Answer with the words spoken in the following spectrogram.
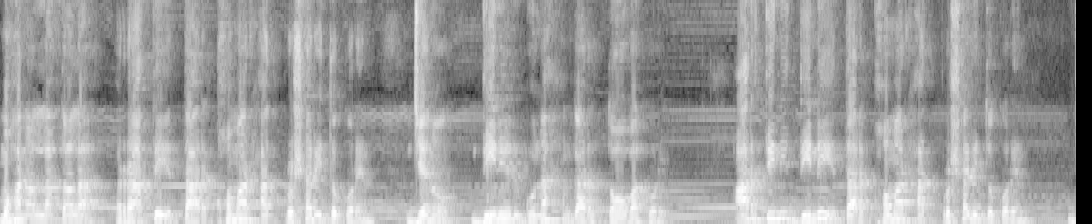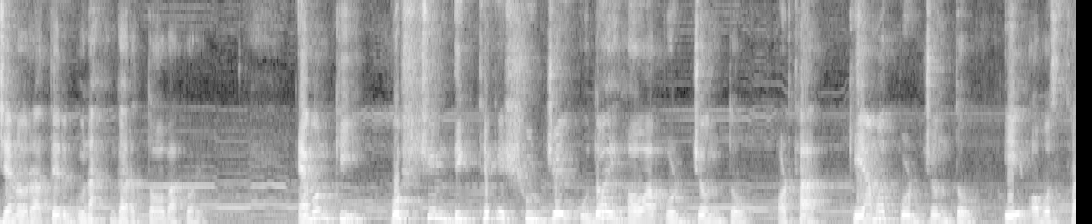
মহান আল্লাহ তালা রাতে তার ক্ষমার হাত প্রসারিত করেন, যেন দিনের গুনাহগার তবা করে। আর তিনি দিনে তার ক্ষমার হাত প্রসারিত করেন, যেন রাতের গুনাহগার তবা করে। এমনকি পশ্চিম দিক থেকে সূর্যই উদয় হওয়া পর্যন্ত, অর্থাৎ কেয়ামত পর্যন্ত এ অবস্থা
